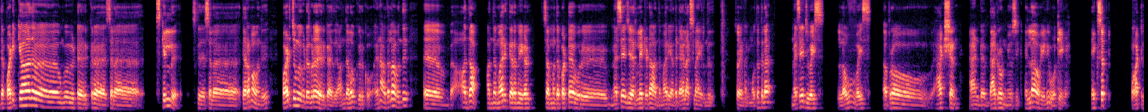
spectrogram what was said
இந்த படிக்காதவங்ககிட்ட இருக்கிற சில ஸ்கில்லு, சில திறமை வந்து படிச்சவங்க கிட்ட கூட இருக்காது. அந்த அளவுக்கு இருக்கும். ஏன்னா, அதெல்லாம் வந்து அதான். அந்த மாதிரி திறமைகள் சம்மந்தப்பட்ட ஒரு மெசேஜ் ரிலேட்டடாக அந்த மாதிரி அந்த டயலாக்ஸ்லாம் இருந்தது. ஸோ எனக்கு மொத்தத்தில் மெசேஜ் வைஸ், லவ் வைஸ், அப்புறம் ஆக்ஷன் அண்ட் பேக்ரவுண்ட் மியூசிக் எல்லா வகையிலையும் ஓகேங்க. எக்ஸப்ட் பாட்டு.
